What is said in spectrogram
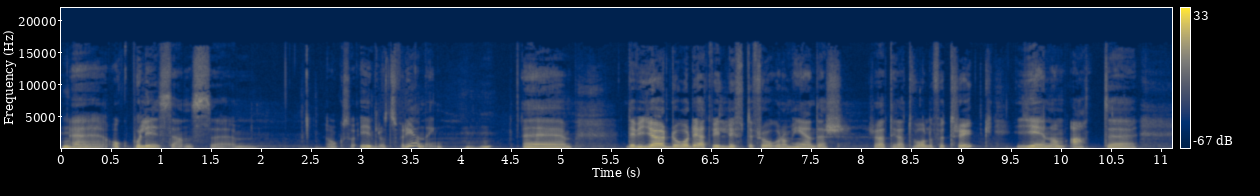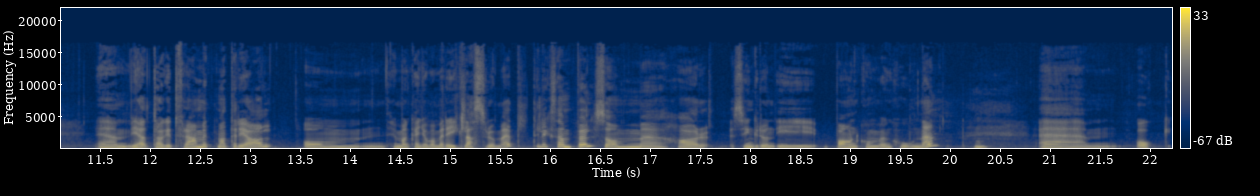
Mm. Eh, och polisens eh, också idrottsförening. Mhm. Eh, det vi gör då är att vi lyfter frågor om hedersrelaterat våld och förtryck genom att eh, eh, vi har tagit fram ett material om hur man kan jobba med det i klassrummet till exempel som eh, har sin grund i barnkonventionen. Mm. Och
